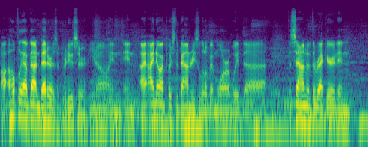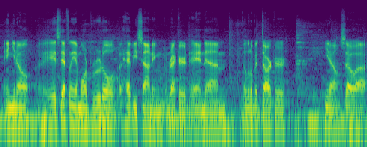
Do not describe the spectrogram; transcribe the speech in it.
uh, hopefully, I've gotten better as a producer, you know, and, and I, I know I pushed the boundaries a little bit more with uh, the sound of the record, and and you know, it's definitely a more brutal, heavy sounding record, and um, a little bit darker, you know. So uh,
